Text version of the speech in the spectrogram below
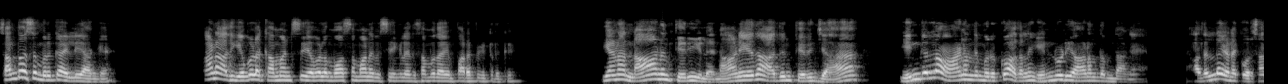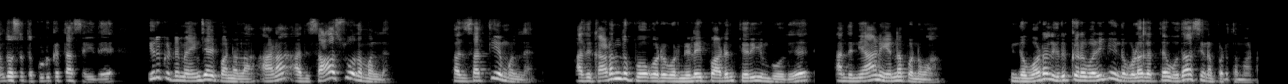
சந்தோஷம் இருக்கா இல்லையா அங்க? ஆனா அது எவ்வளவு கமெண்ட்ஸ் எவ்வளவு மோசமான விஷயங்களை இந்த சமுதாயம் பரப்பிக்கிட்டு இருக்கு? ஏன்னா நானும் தெரியல. நானே தான் அதுன்னு தெரிஞ்சா எங்கெல்லாம் ஆனந்தம் இருக்கோ அதெல்லாம் என்னுடைய ஆனந்தம் தாங்க. அதெல்லாம் எனக்கு ஒரு சந்தோஷத்தை கொடுக்கத்தான் செய்யுது. இருக்கட்டும் நான் என்ஜாய் பண்ணலாம். ஆனா அது சாஸ்வதம் அல்ல. அது சத்தியம் அல்ல. அது கடந்து போகிற ஒரு நிலைப்பாடுன்னு தெரியும் போது அந்த ஞானி என்ன பண்ணுவான்? இந்த உடல் இருக்கிற வரைக்கும் இந்த உலகத்தை உதாசீனப்படுத்த மாட்டான்.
